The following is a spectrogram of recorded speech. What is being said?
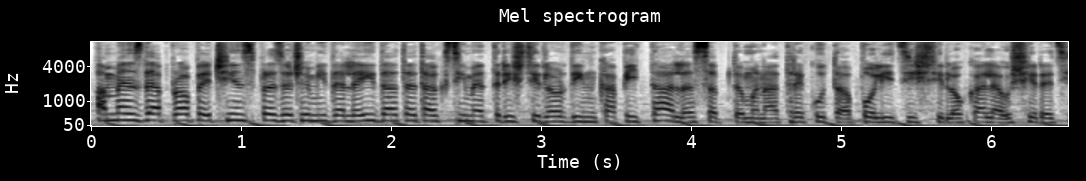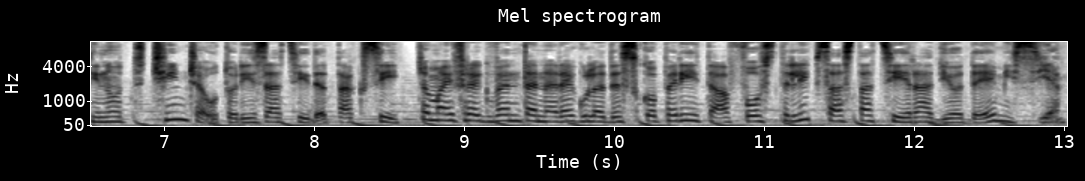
Amenzi de aproape 15.000 de lei date taximetriștilor din capitală săptămâna trecută. Polițiștii locale au și reținut 5 autorizații de taxi. Cea mai frecventă neregulă descoperită a fost lipsa stației radio de emisie.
